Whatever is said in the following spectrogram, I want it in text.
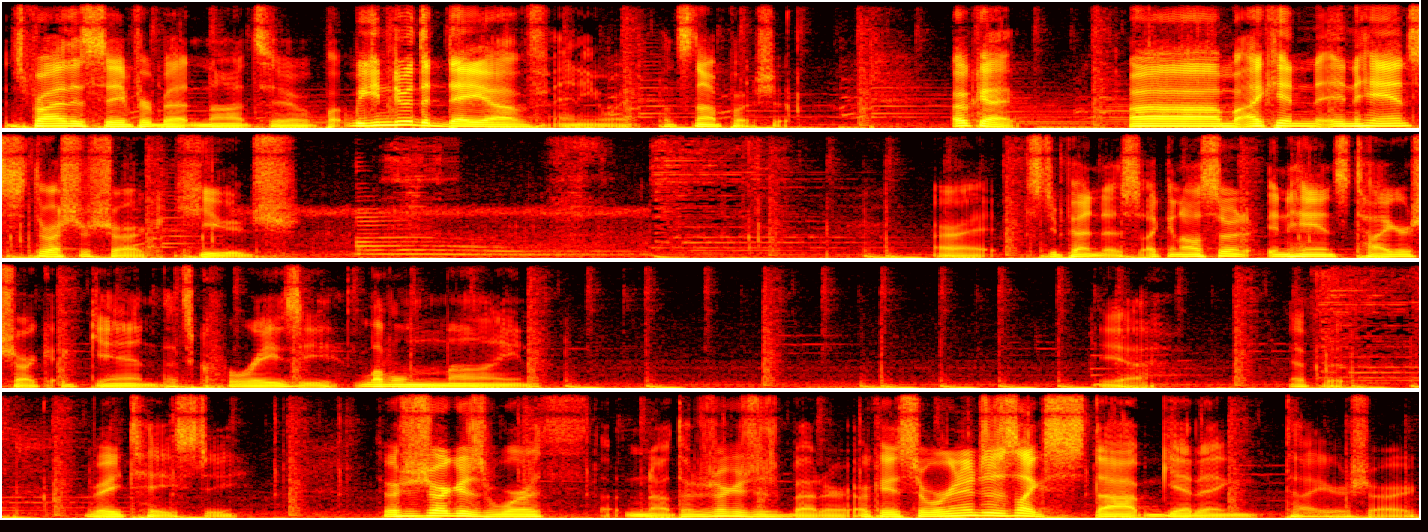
It's probably the safer bet not to, but we can do it the day of anyway. Let's not push it. Okay. Um, I can enhance Thresher Shark. Huge. All right, stupendous. I can also enhance Tiger Shark again. That's crazy. Level 9. Yeah. F it. Very tasty. Thresher Shark is worth... No, Thresher Shark is just better. Okay, so we're going to just, like, stop getting Tiger Shark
